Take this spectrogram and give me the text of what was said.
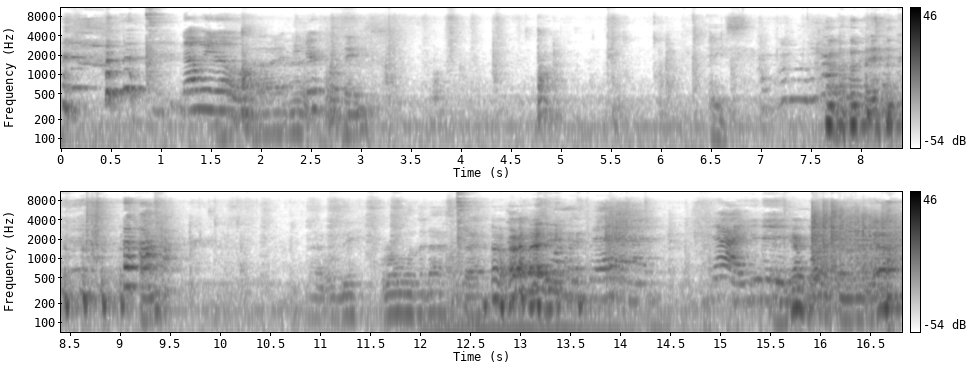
Yeah. now we know. Alright. Be careful. Thanks. Ace. Okay. That would be rolling the dice. Okay. All This one was bad. Yeah, you did. Here, What boy. Yeah.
